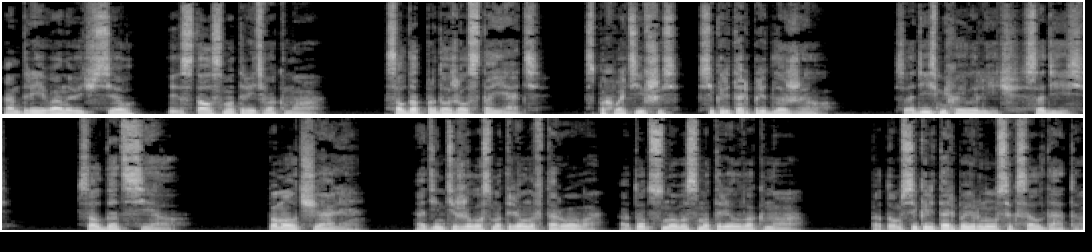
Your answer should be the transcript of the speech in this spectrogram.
Андрей Иванович сел и стал смотреть в окно. Солдат продолжал стоять. Спохватившись, секретарь предложил. «Садись, Михаил Ильич, садись». Солдат сел. Помолчали. Один тяжело смотрел на второго, а тот снова смотрел в окно. Потом секретарь повернулся к солдату.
